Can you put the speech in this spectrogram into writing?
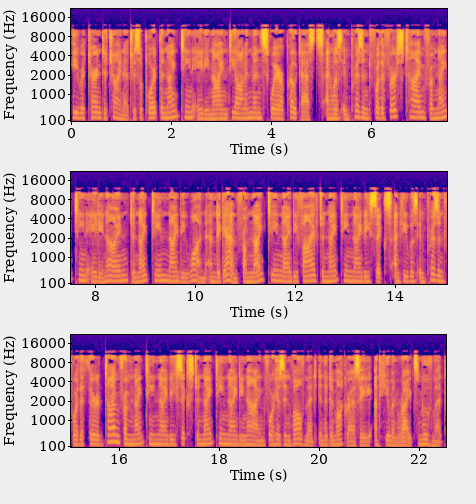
He returned to China to support the 1989 Tiananmen Square protests and was imprisoned for the first time from 1989 to 1991 and again from 1995 to 1996 and he was imprisoned for the third time from 1996 to 1999 for his involvement in the democracy and human rights movement.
